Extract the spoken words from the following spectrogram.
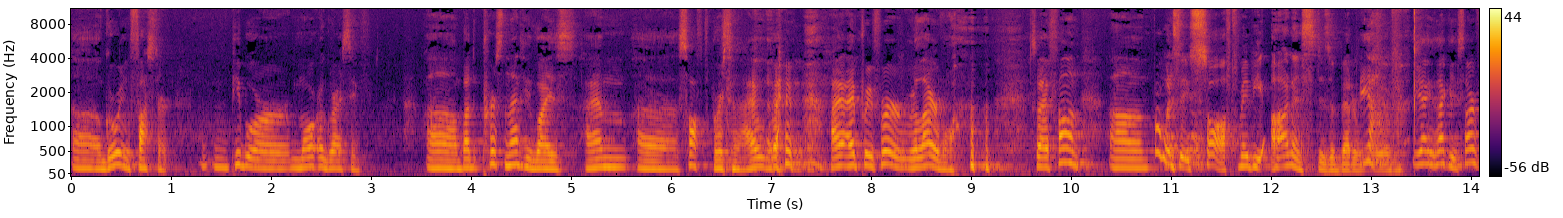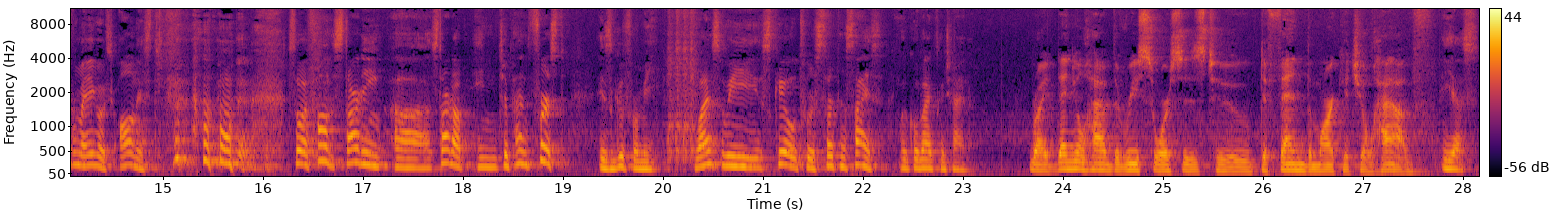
uh, growing faster. People are more aggressive. Uh, but personality-wise, I'm a soft person. I, I, I prefer reliable. so I found. Um, I wouldn't say soft. Maybe honest is a better yeah, way of. Yeah, exactly. Sorry for my English. Honest. so I found starting uh, startup in Japan first is good for me. Once we scale to a certain size, we go back to China. Right. Then you'll have the resources to defend the market you'll have. Yes,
